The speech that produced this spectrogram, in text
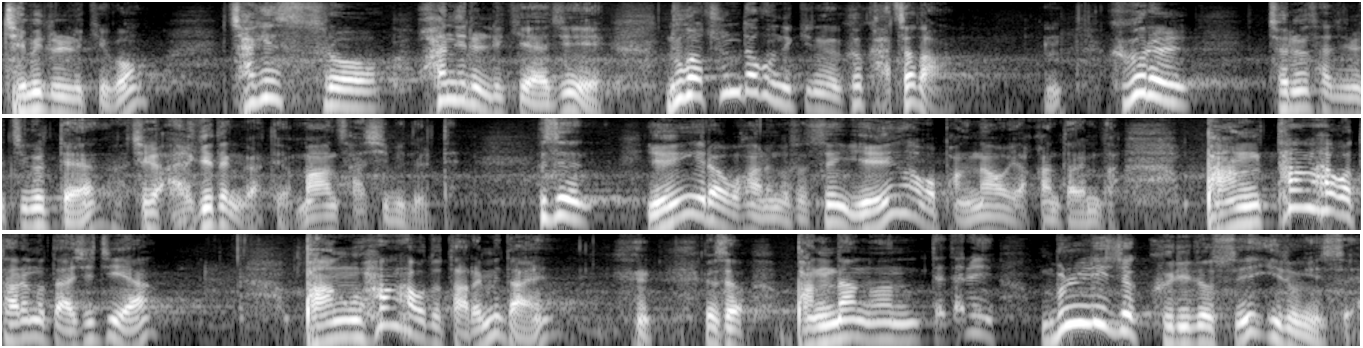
재미를 느끼고 자기 스스로 환희를 느껴야지 누가 준다고 느끼는 건 그거 가짜다. 음, 그거를 저런 사진을 찍을 때 제가 알게 된 것 같아요. 만 40이 될 때. 그래서 여행이라고 하는 것은 선생님 여행하고 방랑하고 약간 다릅니다. 방탕하고 다른 것도 아시지? 방황하고도 다릅니다. 그래서 방랑은 대단히 물리적 거리로서의 이동이 있어요.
